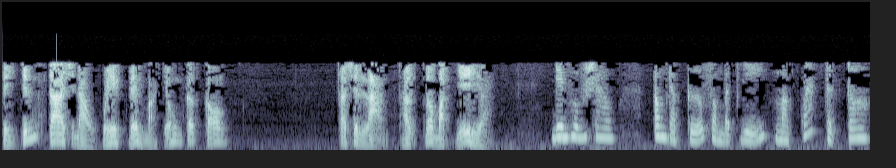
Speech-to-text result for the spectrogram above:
thì chính ta sẽ đào quyệt để mà chôn cất con. Ta sẽ làm thật đó bạch dĩ à. Đêm hôm sau, ông đập cửa phòng Bạch Dĩ mà quát thật to.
